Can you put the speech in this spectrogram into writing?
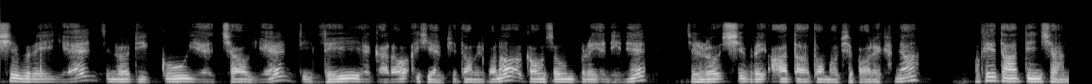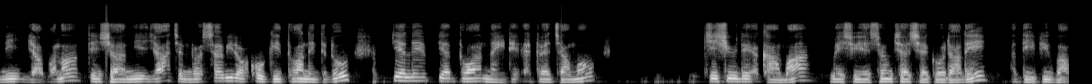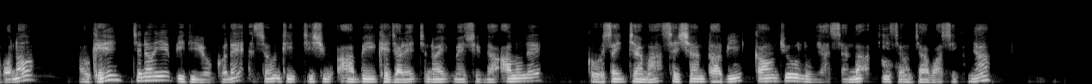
ရှစ်ပရိတ်ရဲ့ကျွန်တော်ဒီ9ရဲ့6ရဲ့ဒီ4ရဲ့ကတော့အရင်ဖြစ်သွားမယ်ပေါ့နော်အကောင်းဆုံးပရိတ်အနေနဲ့ကျွန်တော်ရှစ်ပရိတ်အားတာသွားမှာဖြစ်ပါတယ်ခင်ဗျာโอเคဒါတင်ရှာနည်းရပါတော့တင်ရှာနည်းရကျွန်တော်ဆက်ပြီးတော့ okay သွားနေတယ်လို့ပြက်လဲပြက်သွားနိုင်တဲ့အတွက်ကြောင့်မို့ကြည့်ရှုတဲ့အခါမှာမိတ်ဆွေရဲ့ဆုံးဖြတ်ချက်ကိုဒါလေးအတည်ပြုပါပေါ့နော်โอเคကျွန်တော်ရဲ့ဗီဒီယိုကိုလည်းအဆုံးထိကြည့်ရှုအားပေးခဲ့ကြတဲ့ကျွန်တော်ရဲ့မိတ်ဆွေများအားလုံးလည်း ကိုယ်စိတ်ချမ်းသာဆိတ်ရှမ်းသာပြီးကောင်းကျိုးလိုရာဆန္ဒပြည့်စုံကြပါစေခင်ဗျာ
